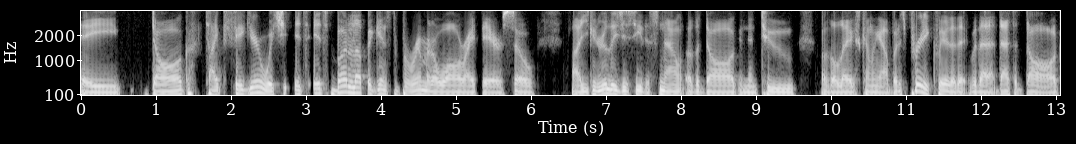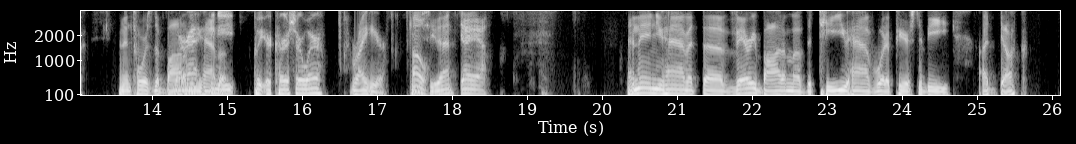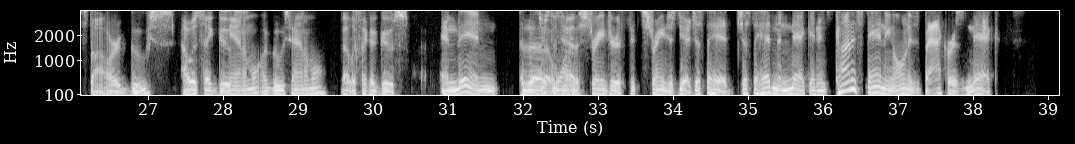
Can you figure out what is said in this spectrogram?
a dog type figure, which it's it's butted up against the perimeter wall right there. So uh, you can really just see the snout of the dog, and then two of the legs coming out. But it's pretty clear that it, that that's a dog. And then towards the bottom, at? you have Can a, you put your cursor where? right here. Can Oh. you see that? Yeah, yeah. And then you have at the very bottom of the T, you have what appears to be a duck style or a goose I would say goose. animal, a goose animal. That looks like a goose. And then the Just one of the stranger, th- strangest, yeah, just the head, just the head and the neck, and it's kind of standing on his back or his neck.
